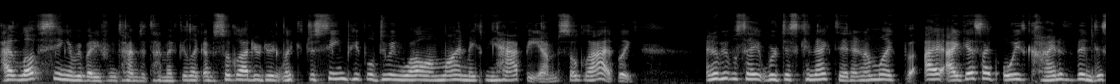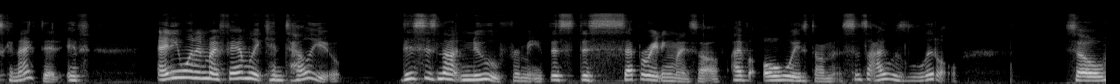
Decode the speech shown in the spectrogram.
I love seeing everybody from time to time. I feel like I'm so glad you're doing like just seeing people doing well online makes me happy. I'm so glad. Like I know people say we're disconnected, and I'm like, but I, I guess I've always kind of been disconnected. If anyone in my family can tell you, this is not new for me. This this separating myself. I've always done this since I was little. So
